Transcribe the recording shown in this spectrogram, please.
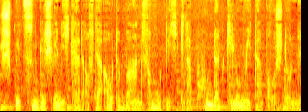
Spitzengeschwindigkeit auf der Autobahn vermutlich knapp 100 Kilometer pro Stunde.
